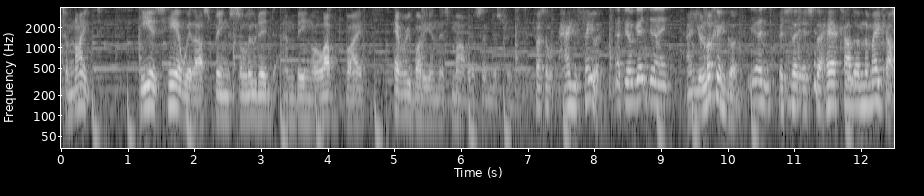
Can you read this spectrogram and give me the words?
tonight, he is here with us being saluted and being loved by everybody in this marvelous industry. First of all, how are you feeling? I feel good tonight. And you're looking good. Good. It's the, it's the haircut and the makeup.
